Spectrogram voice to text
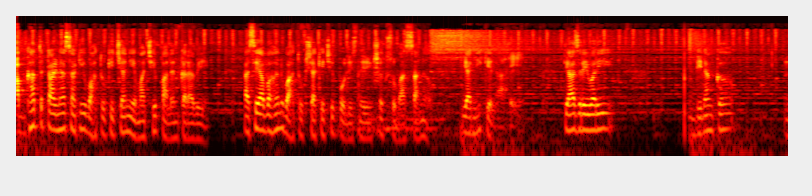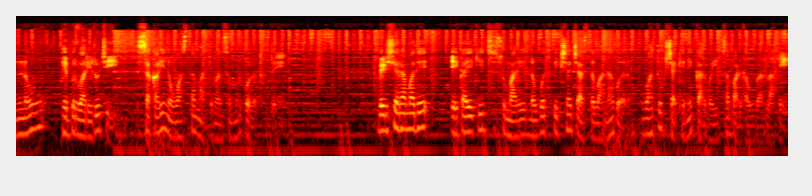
अपघात टाळण्यासाठी वाहतुकीच्या नियमाचे पालन करावे असे आवाहन वाहतूक शाखेचे पोलीस निरीक्षक सुभाष सानप यांनी केलं आहे. ते आज रविवारी दिनांक नऊ फेब्रुवारी रोजी सकाळी नऊ वाजता माध्यमांसमोर बोलत होते. बीड शहरामध्ये एकाएकीच सुमारे नव्वदपेक्षा जास्त वाहनावर वाहतूक शाखेने कारवाईचा बडगा उगारला आहे.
